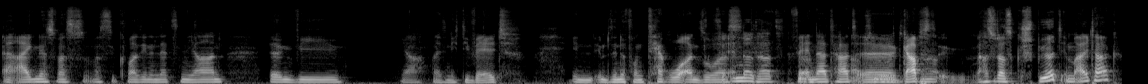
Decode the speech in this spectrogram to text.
Ereignis, was, was quasi in den letzten Jahren irgendwie, ja, weiß ich nicht, die Welt in, im Sinne von Terror und sowas verändert hat. Verändert ja, hat. Äh, gab's, ja. Hast du das gespürt im Alltag?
